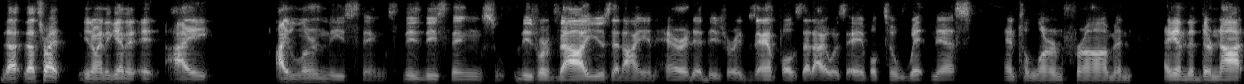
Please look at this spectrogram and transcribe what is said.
That that's right. You know, and again, it, it I I learned these things. These these things these were values that I inherited. These were examples that I was able to witness and to learn from. And again, that they're not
